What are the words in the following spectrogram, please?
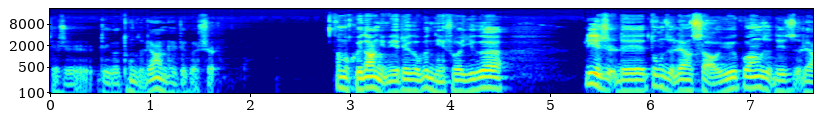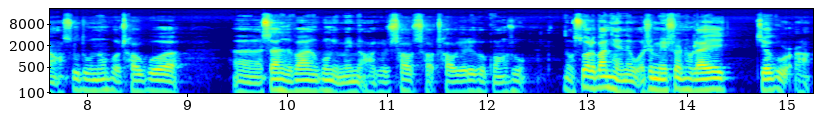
这是这个动质量的这个事儿。那么，回到你的这个问题，说一个粒子的动质量少于光子的质量，速度能否超过呃三十万公里每秒？就是超超超越这个光速？那我算了半天呢，我是没算出来结果啊。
